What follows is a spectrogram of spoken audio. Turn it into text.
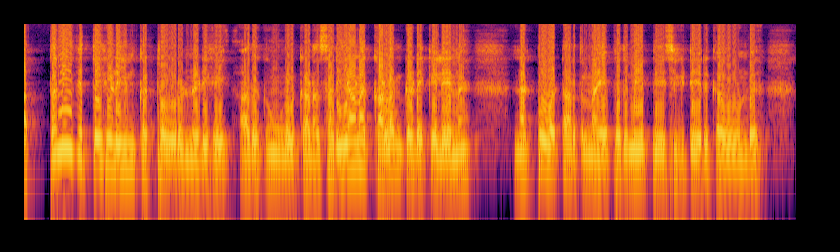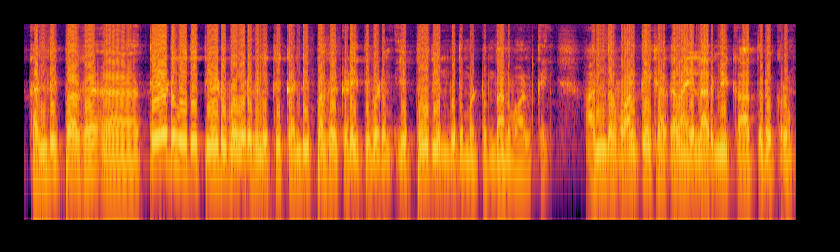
அத்தனை வித்தைகளையும் கற்ற ஒரு நடிகை. அதுக்கு உங்களுக்கான சரியான களம் கிடைக்கலன்னு நட்பு வட்டாரத்தில் நான் எப்போதுமே பேசிக்கிட்டே இருக்கவும் உண்டு. கண்டிப்பாக தேடுவது தேடுபவர்களுக்கு கண்டிப்பாக கிடைத்துவிடும். எப்போது என்பது மட்டும்தான் வாழ்க்கை. அந்த வாழ்க்கைக்காக தான் எல்லாருமே காத்திருக்கிறோம்.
